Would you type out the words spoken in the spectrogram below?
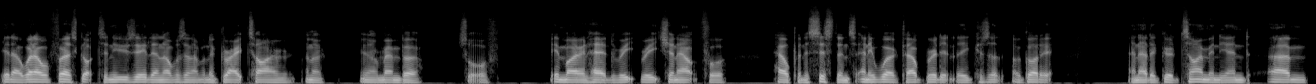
You know, when I first got to New Zealand, I wasn't having a great time, and I, you know, remember sort of in my own head re- reaching out for help and assistance, and it worked out brilliantly because I, I, got it and had a good time in the end. Um,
